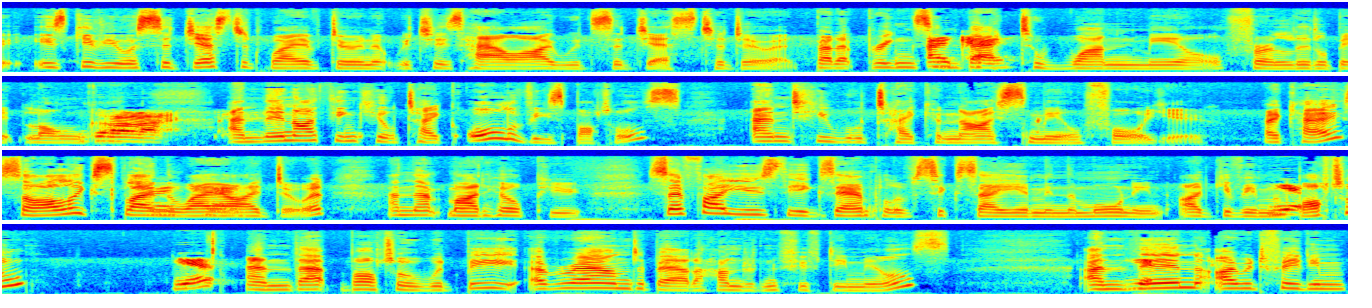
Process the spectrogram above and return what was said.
do is give you a suggested way of doing it, which is how I would suggest to do it. But it brings him Okay. back to one meal for a little bit longer. Right. And then I think he'll take all of his bottles and he will take a nice meal for you. Okay, so I'll explain the way I do it, and that might help you. So, if I use the example of 6 a.m. in the morning, I'd give him a Yep. bottle, Yep. and that bottle would be around about 150 mils. And then I would feed him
